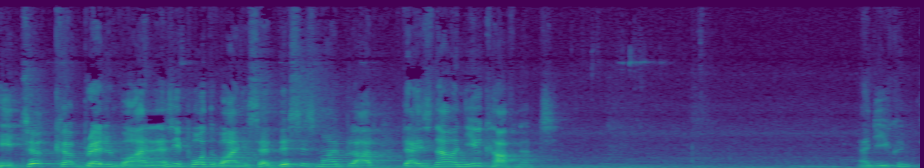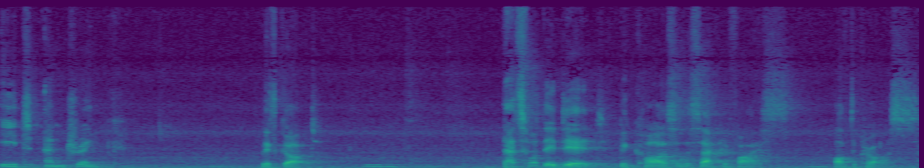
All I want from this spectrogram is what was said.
he took up bread and wine, and as he poured the wine, he said, This is my blood. There is now a new covenant. And you can eat and drink with God. That's what they did because of the sacrifice of the cross.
